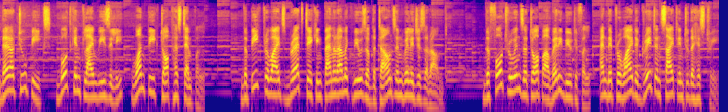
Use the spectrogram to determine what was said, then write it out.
There are two peaks, both can climb easily, one peak top has temple. The peak provides breathtaking panoramic views of the towns and villages around. The fort ruins atop are very beautiful, and they provide a great insight into the history.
